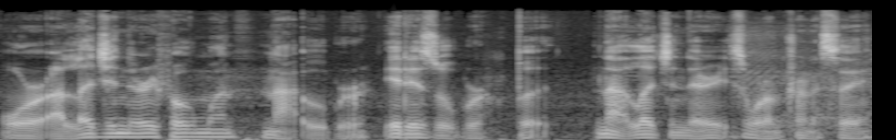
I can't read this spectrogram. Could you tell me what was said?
or a legendary Pokemon, not Uber. It is Uber, but not legendary is what I'm trying to say.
